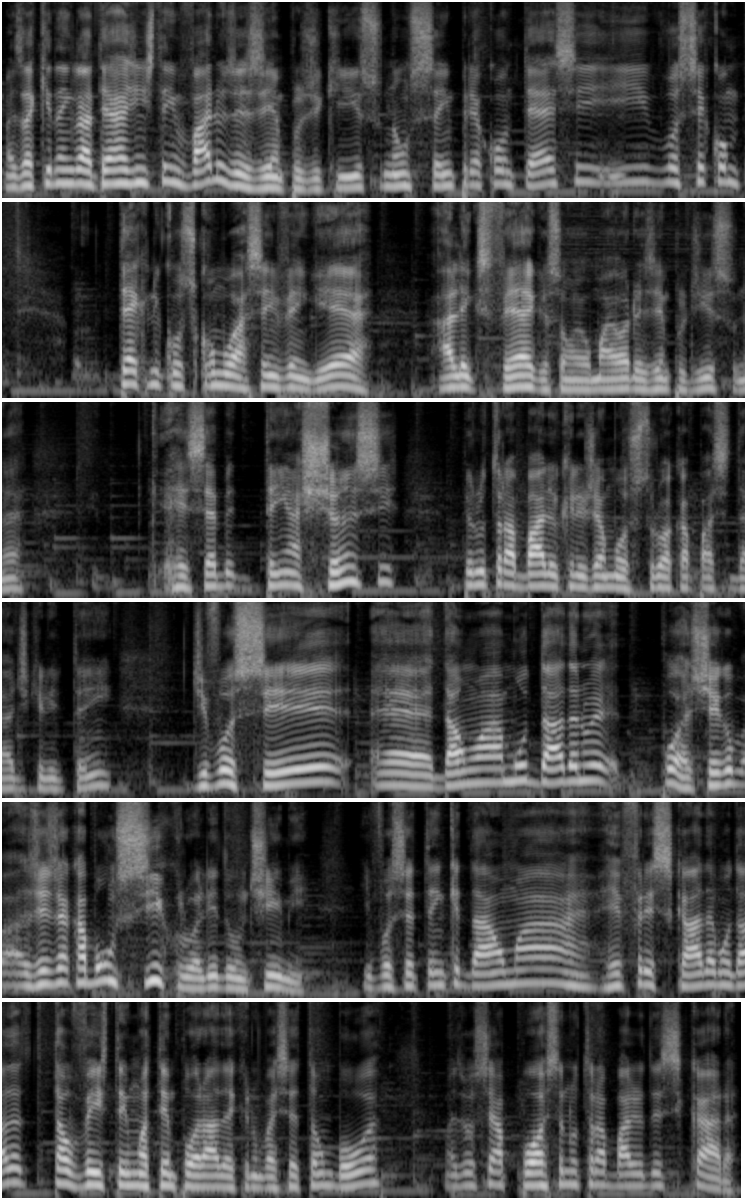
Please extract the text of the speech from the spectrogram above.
Mas aqui na Inglaterra a gente tem vários exemplos de que isso não sempre acontece e você com técnicos como Arsene Wenger, Alex Ferguson é o maior exemplo disso, né? Recebe, tem a chance pelo trabalho que ele já mostrou, a capacidade que ele tem de você é, dar uma mudada no. Pô, chega, às vezes acabou um ciclo ali de um time e você tem que dar uma refrescada, mudada. Talvez tenha uma temporada que não vai ser tão boa, mas você aposta no trabalho desse cara,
